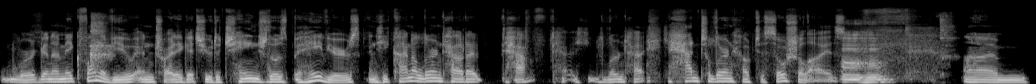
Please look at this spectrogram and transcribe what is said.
we're going to make fun of you and try to get you to change those behaviors. And he kind of learned how to have he learned how he had to learn how to socialize. Mm-hmm. um,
